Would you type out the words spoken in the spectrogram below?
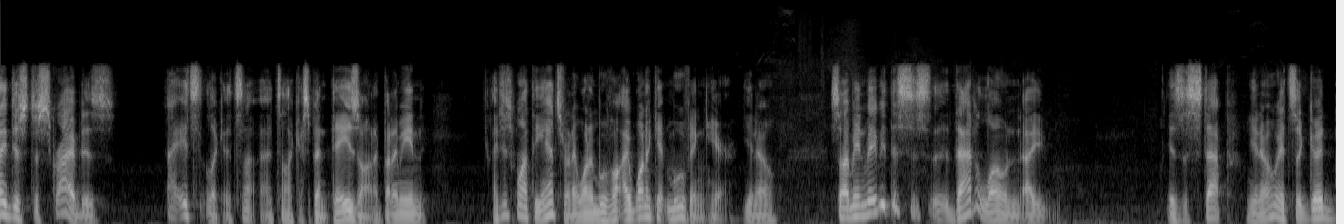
I just described is it's look, it's not, it's not like I spent days on it, but I mean, I just want the answer and I want to move on. I want to get moving here, you know? So, I mean, maybe this is that alone, I is a step, you know, it's a good,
